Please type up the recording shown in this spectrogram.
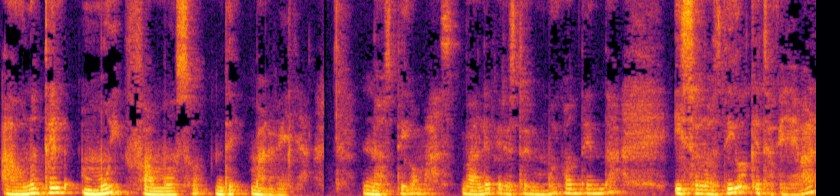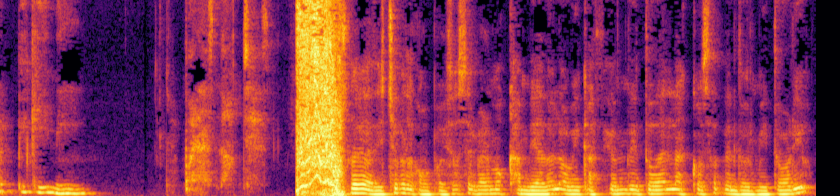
a un hotel muy famoso de Marbella. No os digo más, ¿vale? Pero estoy muy contenta y solo os digo que tengo que llevar bikini. Buenas noches. Os lo había dicho, pero como podéis observar hemos cambiado la ubicación de todas las cosas del dormitorio.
